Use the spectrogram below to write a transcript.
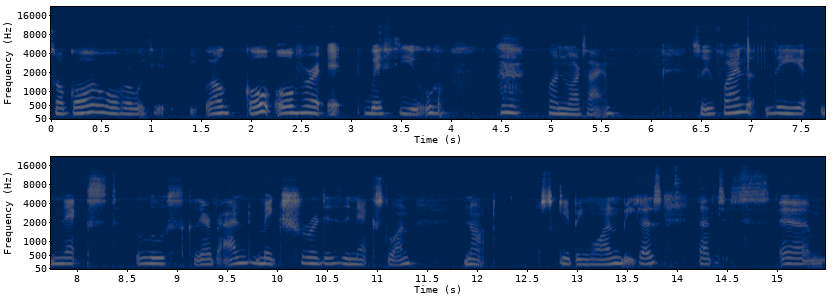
so I'll go over with you. I'll go over it with you one more time. So you find the next loose clear band. Make sure it is the next one, not skipping one because that is, um,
